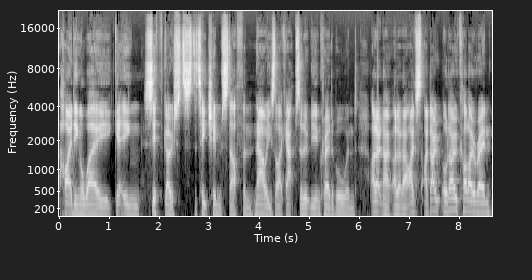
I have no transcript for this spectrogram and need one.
hiding away, getting Sith ghosts to teach him stuff, and now he's like absolutely incredible. And I don't know, I don't know. I just I don't. Although Kylo Ren,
